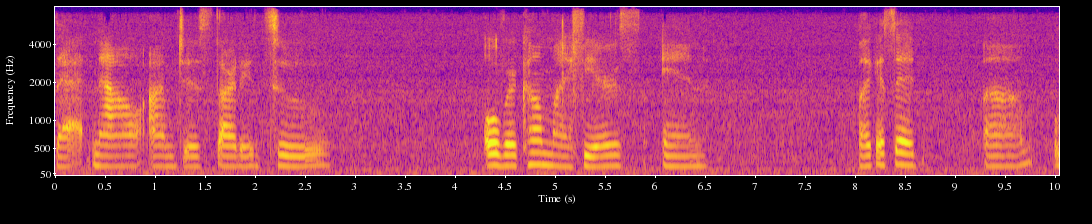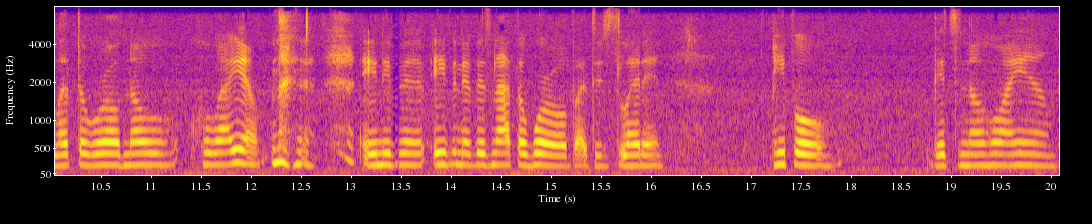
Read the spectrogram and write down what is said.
that now I'm just starting to overcome my fears and like I said, um, let the world know who I am, and even even if it's not the world, but just letting people get to know who I am,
